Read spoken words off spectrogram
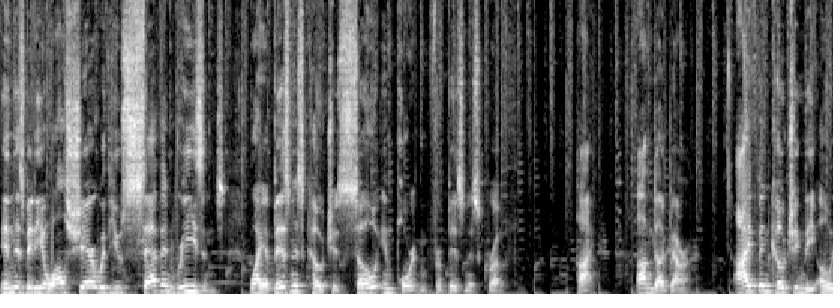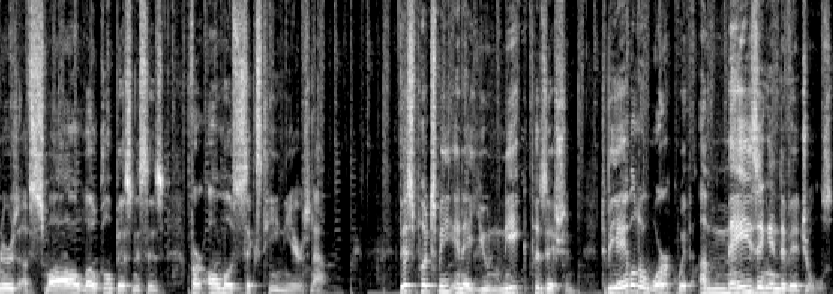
In this video, I'll share with you seven reasons why a business coach is so important for business growth. Hi. I'm Doug Barra. I've been coaching the owners of small local businesses for almost 16 years now. This puts me in a unique position to be able to work with amazing individuals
